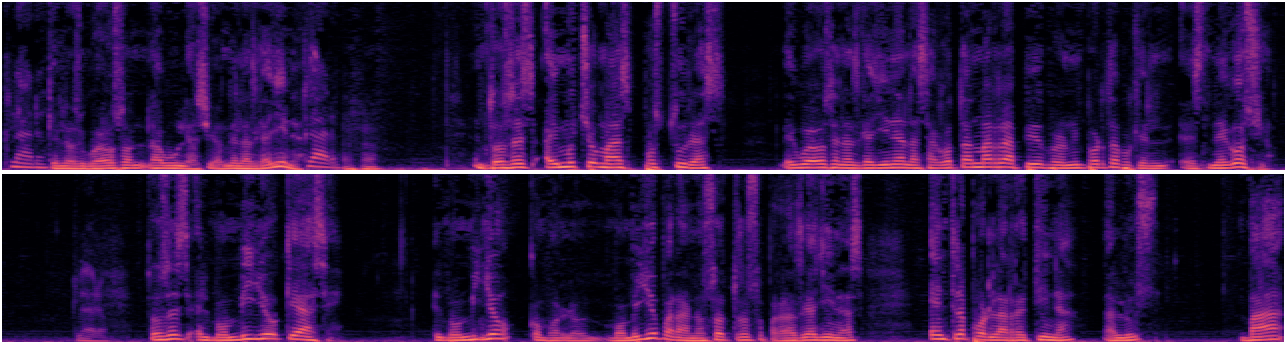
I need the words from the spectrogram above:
Claro. que los huevos son la ovulación de las gallinas. Claro. Entonces hay mucho más posturas de huevos en las gallinas, las agotan más rápido, pero no importa porque es negocio. Claro. Entonces, ¿el bombillo qué hace? El bombillo, como el bombillo para nosotros o para las gallinas, entra por la retina, la luz, va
